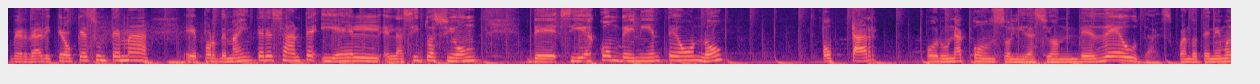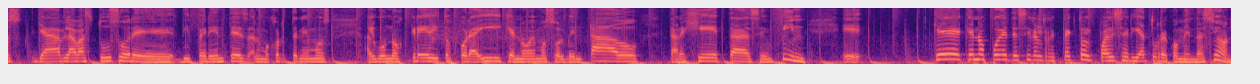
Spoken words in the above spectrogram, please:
¿verdad? Y creo que es un tema eh, por demás interesante y es la situación de si es conveniente o no optar por una consolidación de deudas. Cuando tenemos, ya hablabas tú sobre diferentes, a lo mejor tenemos algunos créditos por ahí que no hemos solventado, tarjetas, en fin. Eh, ¿qué, qué nos puedes decir al respecto y cuál sería tu recomendación?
